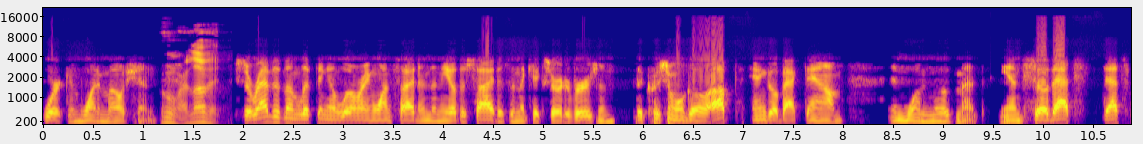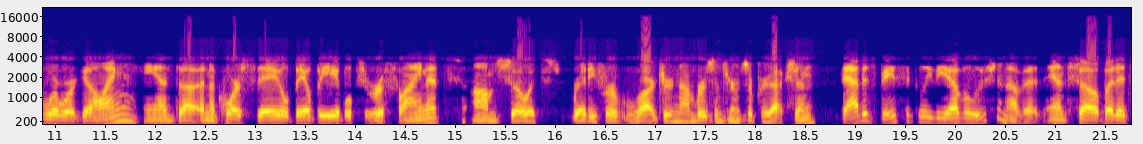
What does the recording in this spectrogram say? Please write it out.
work in one motion. Oh, I love it. So rather than lifting and lowering one side and then the other side, as in the Kickstarter version, the cushion will go up and go back down in one movement. And so that's that's where we're going. And uh, and of course they'll they'll be able to refine it um, so it's ready for larger numbers in terms of production that is basically the evolution of it. And so, but it's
